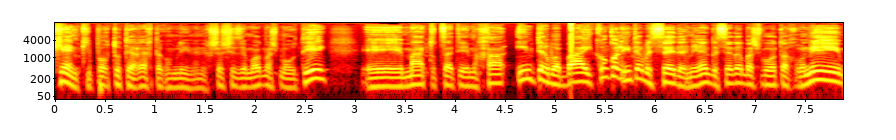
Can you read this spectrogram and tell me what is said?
כן, כי פורטו תארח את הגומלין, אני חושב שזה מאוד משמעותי. אה, מה התוצאה תהיה מחר? אינטר בבית, קודם כל אינטר בסדר, נראית בסדר בשבועות האחרונים.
